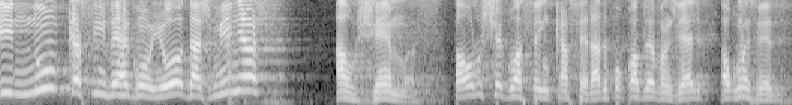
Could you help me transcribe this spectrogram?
E nunca se envergonhou das minhas algemas. Paulo chegou a ser encarcerado por causa do evangelho algumas vezes.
